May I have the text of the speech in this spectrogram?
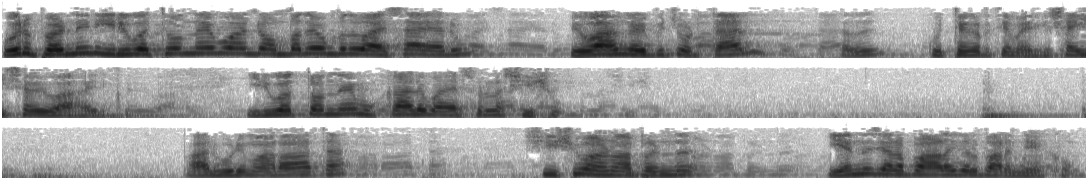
ഒരു പെണ്ണിന് ഇരുപത്തൊന്നേ പോയിന്റ് ഒമ്പത് ഒമ്പത് വയസ്സായാലും വിവാഹം കഴിപ്പിച്ചു കൊടുത്താൽ അത് കുറ്റകൃത്യമായിരിക്കും. ശൈശ വിവാഹമായിരിക്കും. ഇരുപത്തൊന്നേ മുക്കാൽ വയസ്സുള്ള ശിശു. പാൽപുടി മാറാത്ത ശിശുവാണ് ആ പെണ്ണ് എന്ന് ചിലപ്പോൾ ആളുകൾ പറഞ്ഞേക്കും.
